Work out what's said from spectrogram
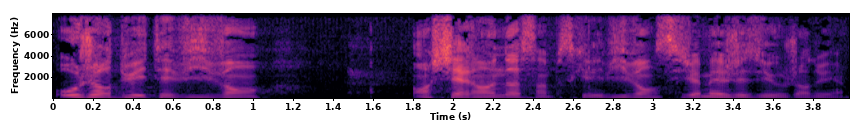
aujourd'hui était vivant en chair et en os, hein, parce qu'il est vivant si jamais Jésus aujourd'hui, hein,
